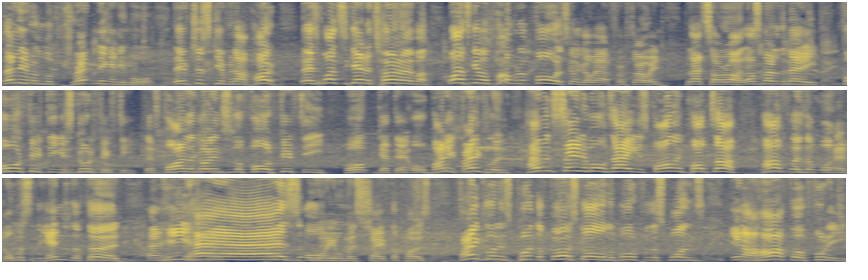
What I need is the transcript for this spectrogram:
They don't even look threatening anymore. They've just given up hope. There's once again a turnover. Once again, we're pumping it forward. It's going to go out for a throw in, but that's all right. Doesn't matter to me. Forward 50 is good 50. They finally got into the forward 50. Oh, get there. Oh, Buddy Franklin. Haven't seen him all day. He's finally popped up half, uh, well, almost at the end of the third, and he has. Oh, he almost shaved the post. Franklin has put the first goal on the board for the Swans in a half of footy.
